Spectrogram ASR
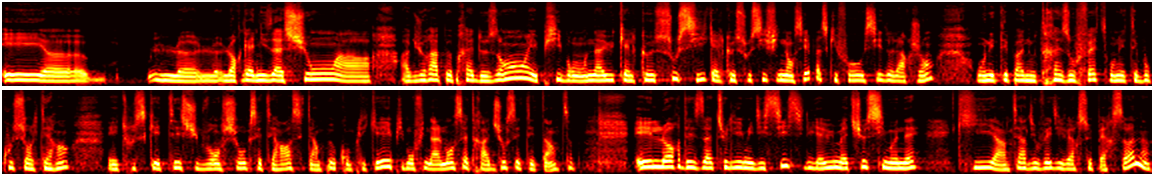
Et euh, l'organisation a, duré à peu près deux ans. Et puis bon on a eu quelques soucis quelques soucis financiers parce qu'il faut aussi de l'argent. On n'était pas nous très au fait. On était beaucoup sur le terrain. Et tout ce qui était subvention etc c'était un peu compliqué. Et puis bon finalement cette radio s'est éteinte. Et lors des ateliers Médicis il y a eu Mathieu Simonet qui a interviewé diverses personnes.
